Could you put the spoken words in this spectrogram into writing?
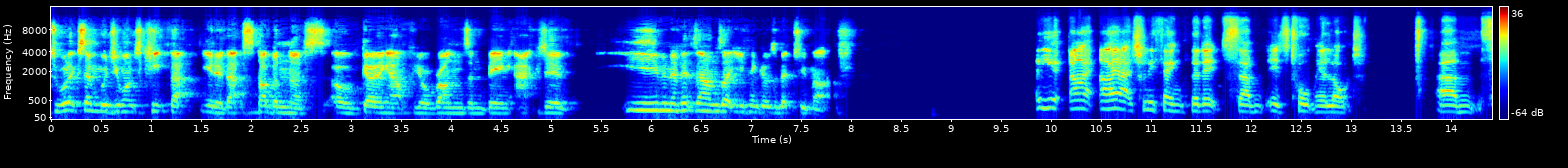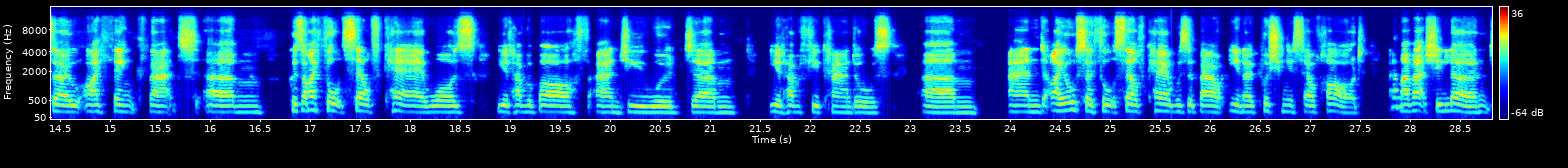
To what extent would you want to keep that you know that stubbornness of going out for your runs and being active, even if it sounds like you think it was a bit too much? You, I, I actually think that it's um, it's taught me a lot um, so I think that because um, I thought self care was you'd have a bath and you would um, you'd have a few candles, um, and I also thought self care was about you know pushing yourself hard. And I've actually learned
